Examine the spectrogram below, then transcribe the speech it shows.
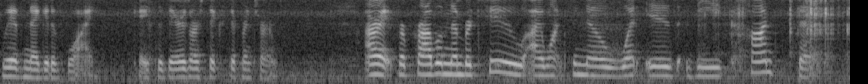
we have negative y. Okay, so there's our six different terms. All right, for problem number two, I want to know what is the constant.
